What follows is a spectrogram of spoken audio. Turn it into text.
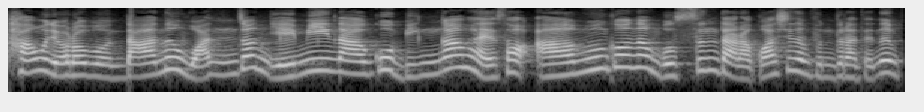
다음은 여러분 나는 완전 예민하고 민감해서 아무거나 못 쓴다라고 하시는 분들한테는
